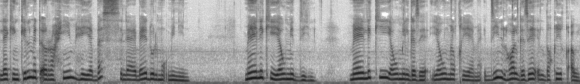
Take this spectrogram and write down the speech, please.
لكن كلمة الرحيم هي بس لعباده المؤمنين. مالك يوم الدين. مالك يوم الجزاء يوم القيامة. الدين اللي هو الجزاء الدقيق قوي.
